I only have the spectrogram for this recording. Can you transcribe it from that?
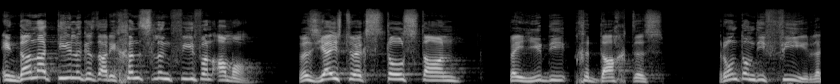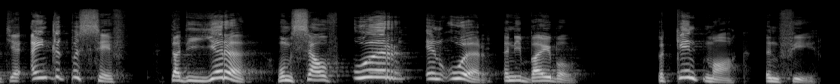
En dan natuurlik is daar die gunsteling vuur van almal. Dis juist toe ek stil staan by hierdie gedagtes rondom die vuur dat jy eintlik besef dat die Here homself oor en oor in die Bybel bekend maak in vuur.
